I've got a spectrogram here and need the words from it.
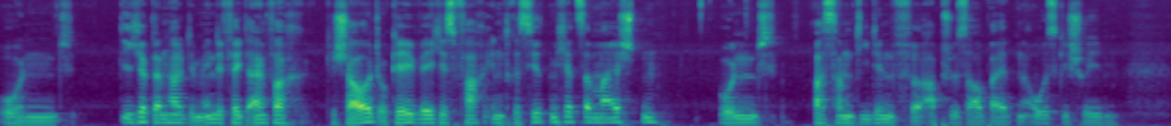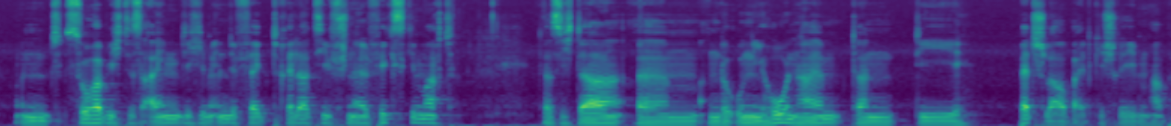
Und ich habe dann halt im Endeffekt einfach geschaut, okay, welches Fach interessiert mich jetzt am meisten und was haben die denn für Abschlussarbeiten ausgeschrieben. Und so habe ich das eigentlich im Endeffekt relativ schnell fix gemacht, dass ich da ähm, an der Uni Hohenheim dann die Bachelorarbeit geschrieben habe.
